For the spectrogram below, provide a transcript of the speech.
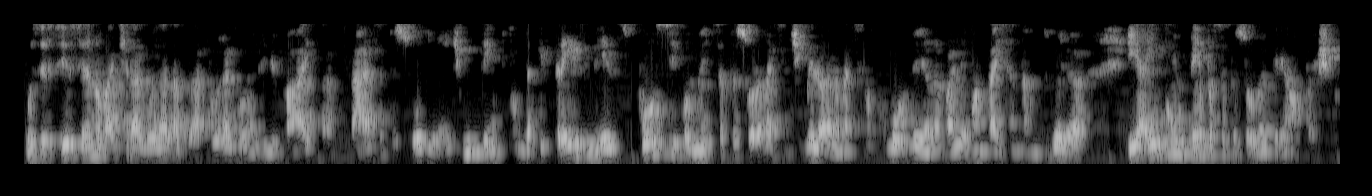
o exercício ele não vai tirar a dor, agora, ele vai tratar essa pessoa durante um tempo. Então, daqui a três meses, possivelmente essa pessoa vai sentir melhor, ela vai se locomover, ela vai levantar e sentar muito melhor. E aí, com o tempo, essa pessoa vai criar uma paixão.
